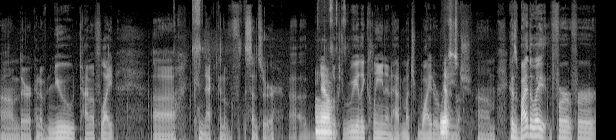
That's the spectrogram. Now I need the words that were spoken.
Um, their kind of new time of flight uh, Kinect kind of sensor uh, Yeah. looked really clean and had much wider Yes. range. Because by the way, for for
